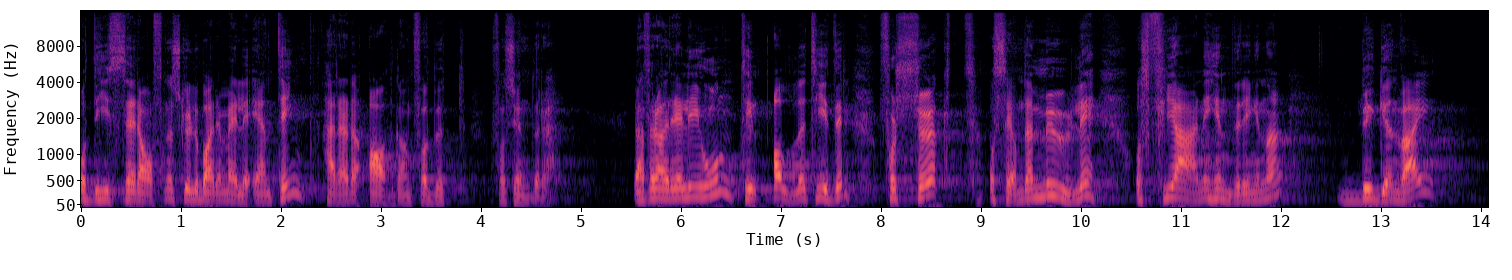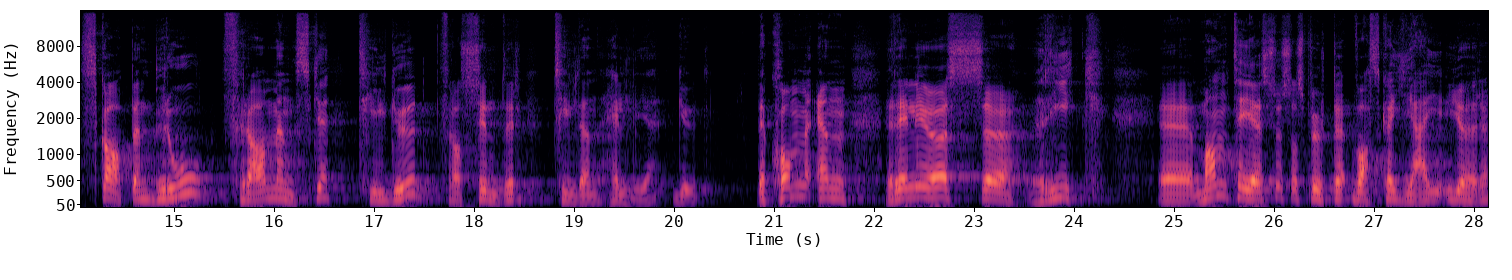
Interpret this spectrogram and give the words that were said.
Og de serafene skulle bare melde én ting her er det adgang forbudt for syndere. Derfor har religion til alle tider forsøkt å se om det er mulig å fjerne hindringene, bygge en vei, skape en bro fra menneske til Gud, fra synder til den hellige Gud. Det kom en religiøs, eh, rik eh, mann til Jesus og spurte hva skal jeg gjøre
